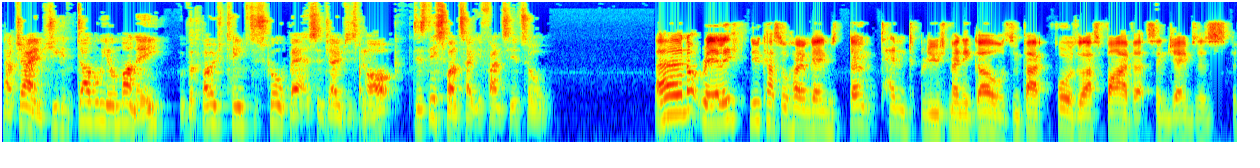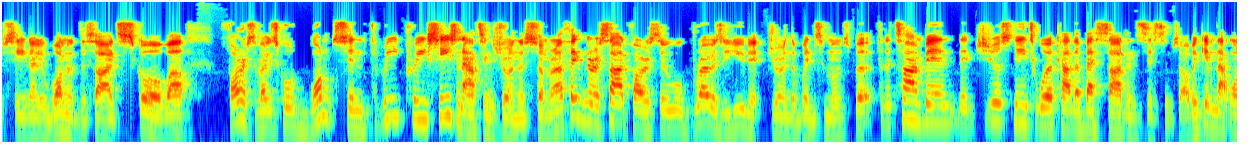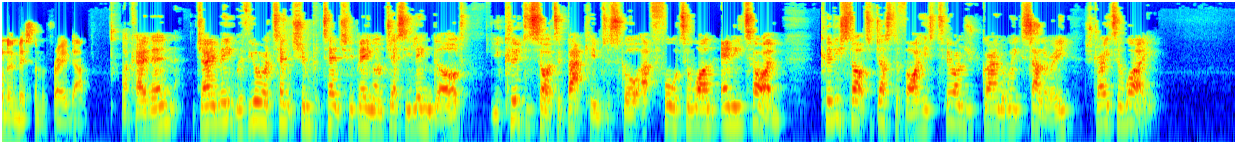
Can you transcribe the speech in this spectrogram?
Now, James, you can double your money with both teams to score bet at St James's Park. Does this one take your fancy at all? Uh, not really. Newcastle home games don't tend to produce many goals. In fact, four of the last five at St James's have seen only one of the sides score, while Forest have only scored once in three pre-season outings during the summer. I think they're a side Forest who will grow as a unit during the winter months, but for the time being, they just need to work out their best side and system. So I'll be giving that one a miss, I'm afraid, Dan. Okay then, Jamie, with your attention potentially being on Jesse Lingard, you could decide to back him to score at four to one any time. Could he start to justify his 200 grand a week salary straight away?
